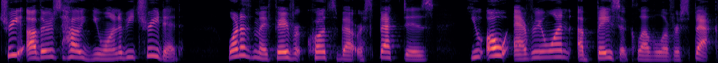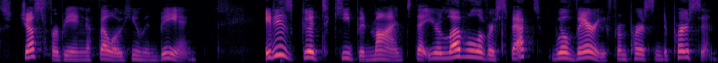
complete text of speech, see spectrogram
Treat others how you want to be treated. One of my favorite quotes about respect is You owe everyone a basic level of respect just for being a fellow human being. It is good to keep in mind that your level of respect will vary from person to person.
